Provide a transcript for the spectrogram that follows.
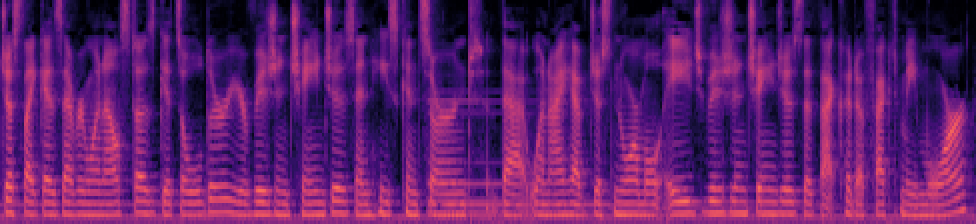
just like as everyone else does, gets older, your vision changes, and he's concerned that when I have just normal age vision changes, that that could affect me more.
